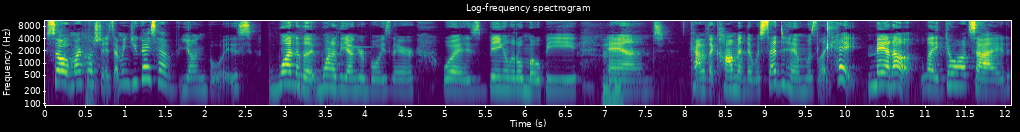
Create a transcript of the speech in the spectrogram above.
So my question is, I mean, you guys have young boys. One of the one of the younger boys there was being a little mopey, and kind of the comment that was said to him was like, "Hey, man up! Like, go outside!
